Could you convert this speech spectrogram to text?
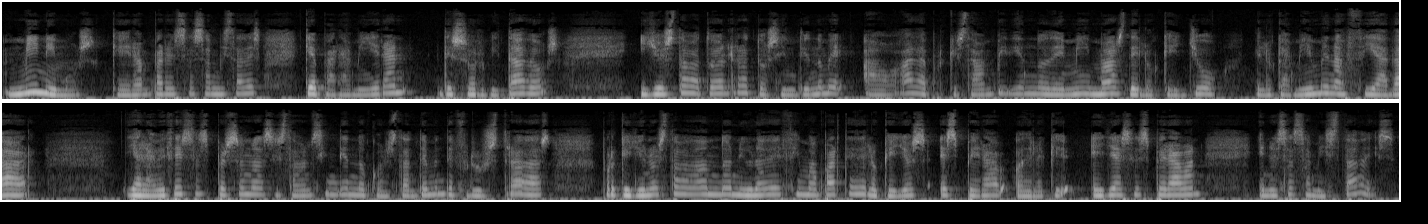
mínimos que eran para esas amistades que para mí eran desorbitados y yo estaba todo el rato sintiéndome ahogada porque estaban pidiendo de mí más de lo que yo, de lo que a mí me nacía dar y a la vez esas personas se estaban sintiendo constantemente frustradas porque yo no estaba dando ni una décima parte de lo que ellos esperaban o de lo que ellas esperaban en esas amistades.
